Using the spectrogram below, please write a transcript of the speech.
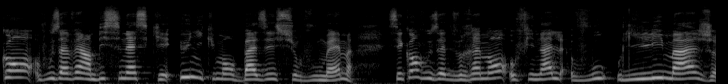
quand vous avez un business qui est uniquement basé sur vous-même, c'est quand vous êtes vraiment au final vous l'image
